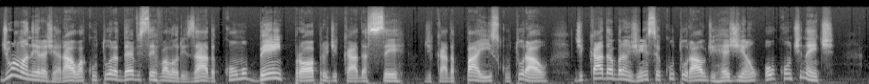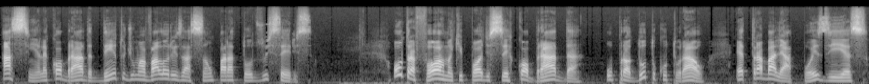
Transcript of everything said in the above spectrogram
de uma maneira geral, a cultura deve ser valorizada como bem próprio de cada ser, de cada país cultural, de cada abrangência cultural de região ou continente. Assim, ela é cobrada dentro de uma valorização para todos os seres. Outra forma que pode ser cobrada o produto cultural é trabalhar poesias,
